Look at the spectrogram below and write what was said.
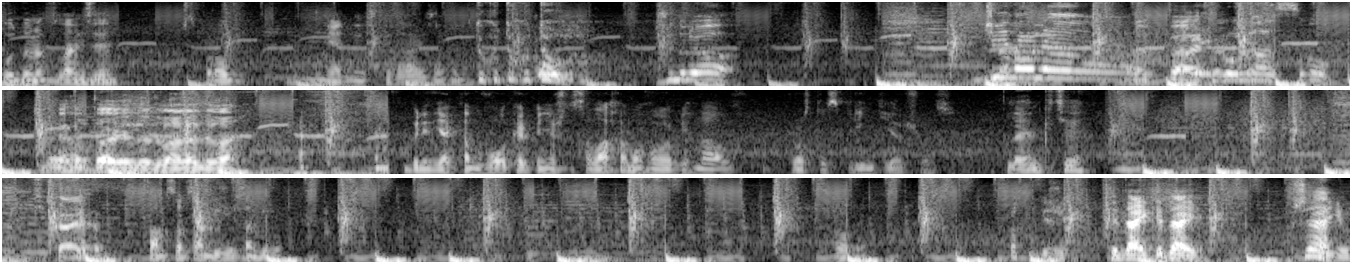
Буду на фланзі. Спроб. Ні, не встигаю взагалі. Тихо, тихо, тихо! Джинуля! Отак от. Ми готові до 2 на 2. Блін, як там Волкер, звісно, Салаха мого обігнав. Просто в спринті, я в шоці. Ленкті? Чекаю. Сам, сам, сам біжу, сам біжу. Просто біжи. Кидай, кидай! Вже!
